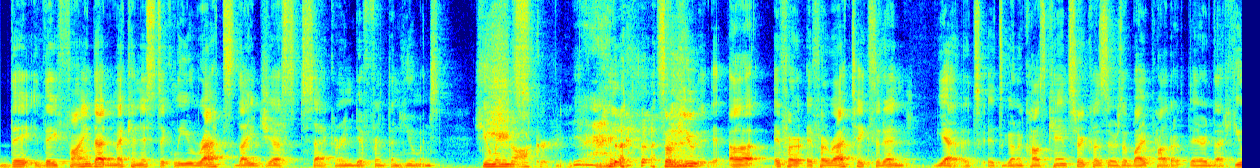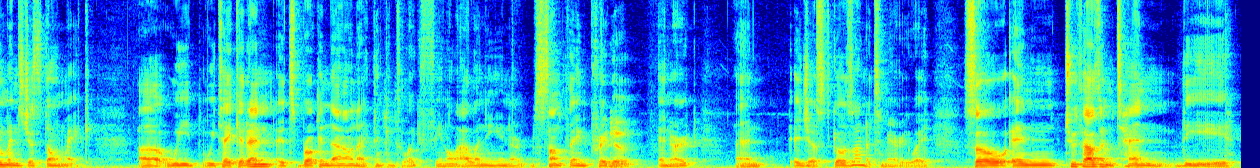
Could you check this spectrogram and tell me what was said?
they they find that mechanistically rats digest saccharin different than humans. Humans, shocker. Yeah. so you, uh, if a if a rat takes it in, yeah, it's it's gonna cause cancer because there's a byproduct there that humans just don't make. Uh, we we take it in, it's broken down, I think, into like phenylalanine or something pretty yep. inert, and it just goes on its merry way. So in 2010, the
